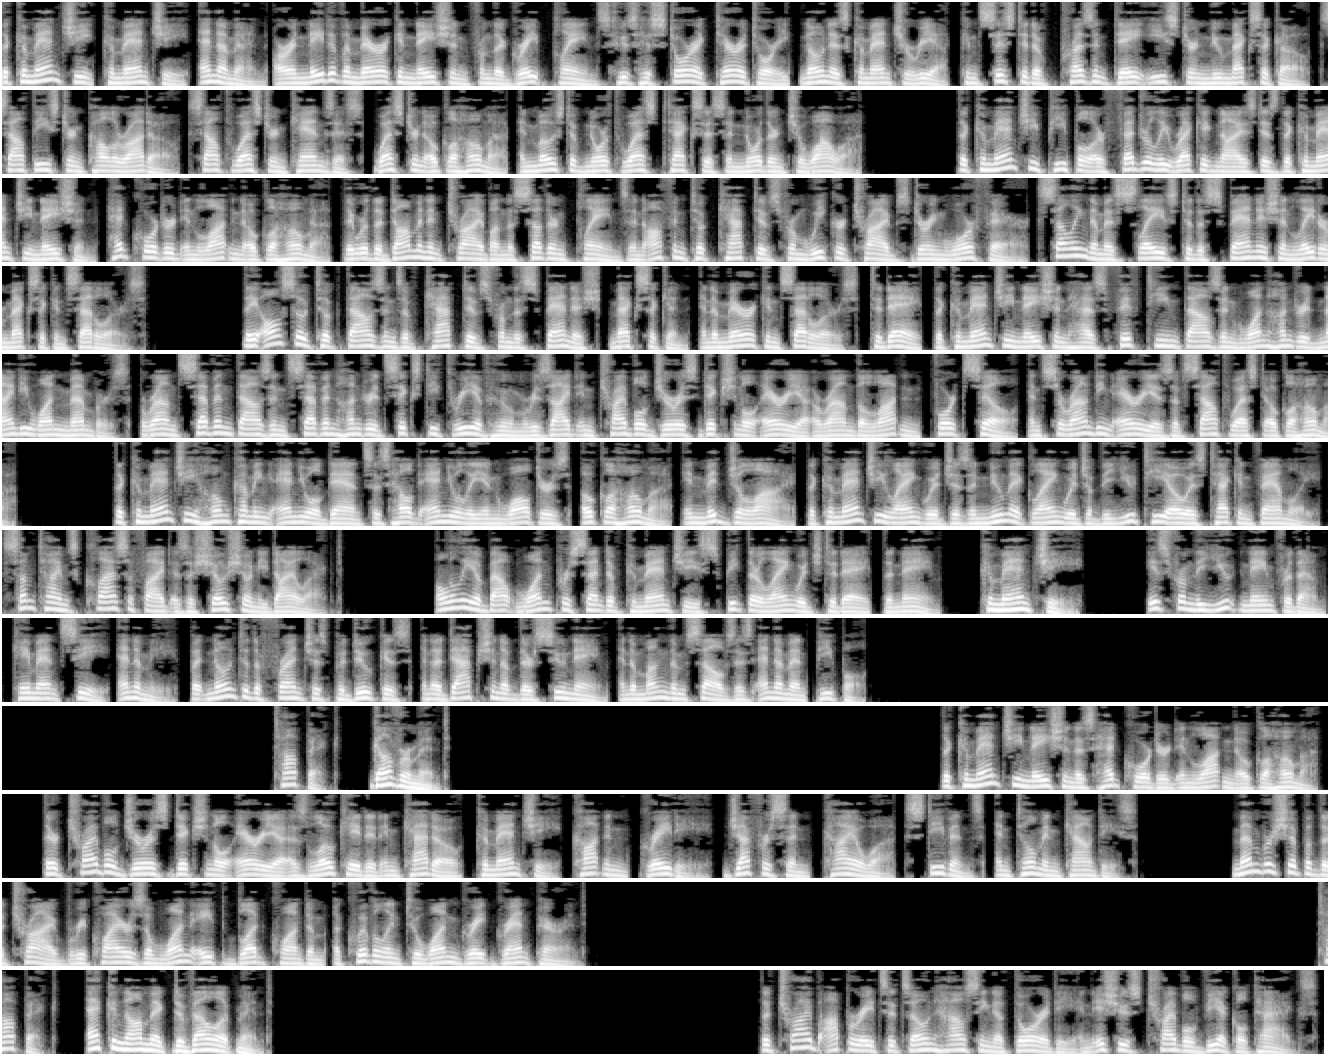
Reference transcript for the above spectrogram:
The Comanche, Comanche are a Native American nation from the Great Plains whose historic territory, known as Comancheria, consisted of present-day eastern New Mexico, southeastern Colorado, southwestern Kansas, western Oklahoma, and most of northwest Texas and northern Chihuahua. The Comanche people are federally recognized as the Comanche Nation, headquartered in Lawton, Oklahoma. They were the dominant tribe on the southern plains and often took captives from weaker tribes during warfare, selling them as slaves to the Spanish and later Mexican settlers. They also took thousands of captives from the Spanish, Mexican, and American settlers. Today, the Comanche Nation has 15,191 members, around 7,763 of whom reside in tribal jurisdictional area around the Lawton, Fort Sill, and surrounding areas of southwest Oklahoma. The Comanche Homecoming Annual Dance is held annually in Walters, Oklahoma, in mid-July. The Comanche language is a Numic language of the Uto Aztecan family, sometimes classified as a Shoshone dialect. Only about 1% of Comanches speak their language today. The name Comanche is from the Ute name for them, Caymansi enemy, but known to the French as Paducas, an adaptation of their Sioux name, and among themselves as Enemen people. Government The Comanche Nation is headquartered in Lawton, Oklahoma. Their tribal jurisdictional area is located in Caddo, Comanche, Cotton, Grady, Jefferson, Kiowa, Stephens, and Tillman counties. Membership of the tribe requires a 1/8 blood quantum equivalent to one great-grandparent. Economic development The tribe operates its own housing authority and issues tribal vehicle tags.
